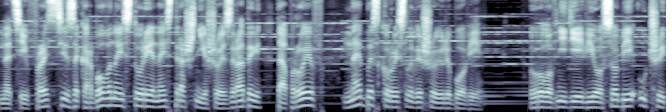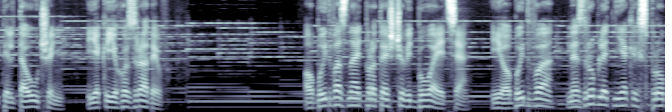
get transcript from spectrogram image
На цій фресці закарбована історія найстрашнішої зради та прояв найбезкорисливішої любові. Головні дієві особі учитель та учень, який його зрадив. Обидва знають про те, що відбувається, і обидва не зроблять ніяких спроб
